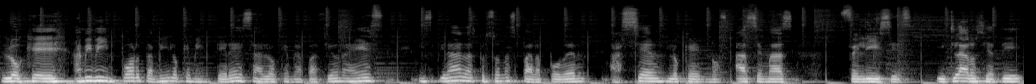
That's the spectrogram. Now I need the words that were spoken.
lo que a mí me importa, a mí lo que me interesa, lo que me apasiona es inspirar a las personas para poder hacer lo que nos hace más felices. Y claro, si a ti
